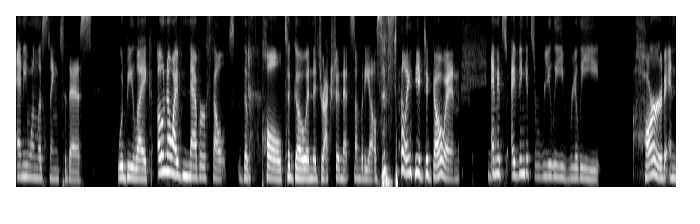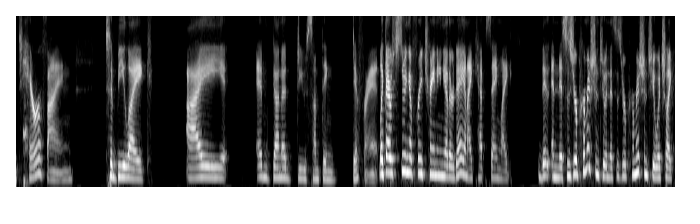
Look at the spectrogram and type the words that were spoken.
anyone listening to this would be like, oh no, I've never felt the pull to go in the direction that somebody else is telling me to go in. Yeah. And it's, I think it's really, really hard and terrifying to be like, I am gonna do something different. Like I was just doing a free training the other day and I kept saying, like, and this is your permission to, and this is your permission to, which like,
